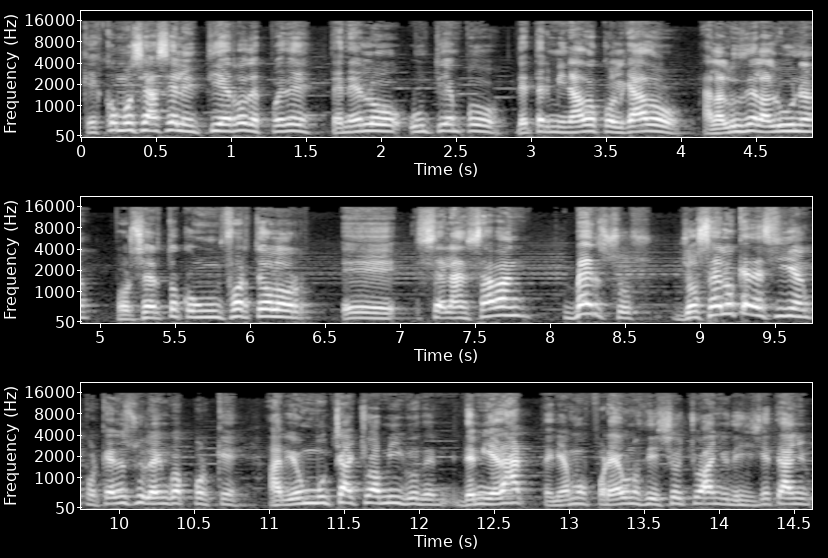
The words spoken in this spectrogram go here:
que es como se hace el entierro después de tenerlo un tiempo determinado colgado a la luz de la luna, por cierto, con un fuerte olor, eh, se lanzaban versos. Yo sé lo que decían, porque era en su lengua, porque había un muchacho amigo de, de mi edad, teníamos por ahí unos 18 años, 17 años,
